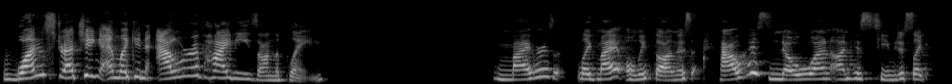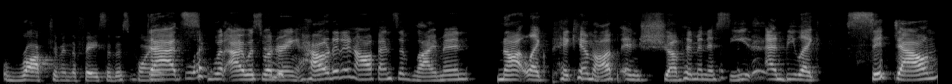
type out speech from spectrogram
one stretching, and like an hour of high knees on the plane. My first, like my only thought on this, how has no one on his team just like rocked him in the face at this point? That's like, what I was wondering. How did an offensive lineman not like pick him up and shove him in a seat and be like, sit down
